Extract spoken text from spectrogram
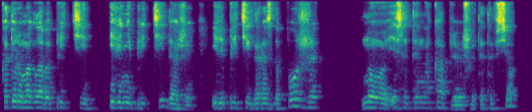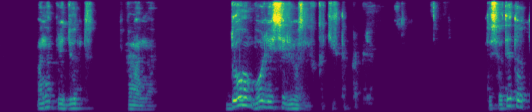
которая могла бы прийти или не прийти даже, или прийти гораздо позже, но если ты накапливаешь вот это все, она придет рано до более серьезных каких-то проблем. То есть вот это вот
